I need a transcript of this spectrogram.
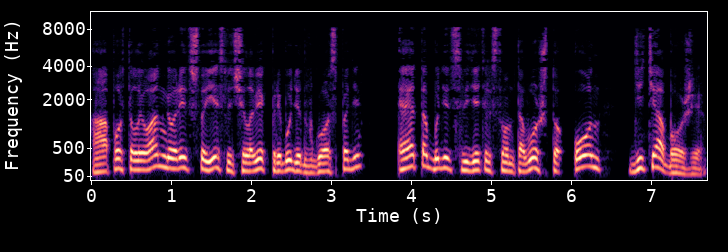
А апостол Иоанн говорит, что если человек прибудет в Господе, это будет свидетельством того, что он — дитя Божье.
